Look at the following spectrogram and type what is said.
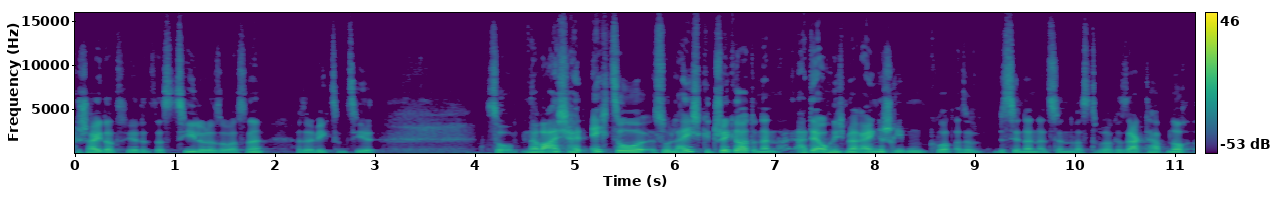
gescheitert, hier das Ziel oder sowas, ne? Also der Weg zum Ziel. So, da war ich halt echt so, so leicht getriggert und dann hat er auch nicht mehr reingeschrieben, kurz, also ein bisschen dann, als ich dann was drüber gesagt habe noch,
